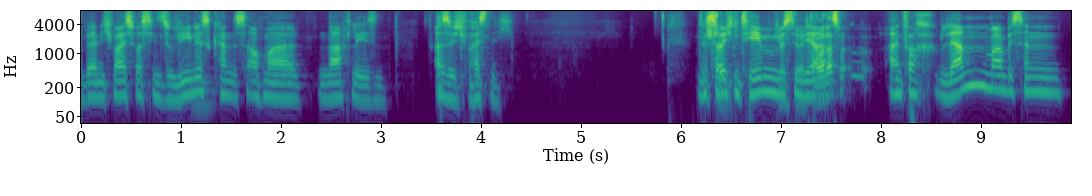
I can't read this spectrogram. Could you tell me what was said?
Und wer nicht weiß, was Insulin ist, kann das auch mal nachlesen. Also ich weiß nicht. Mit das solchen Themen müssen wir einfach lernen, mal ein bisschen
